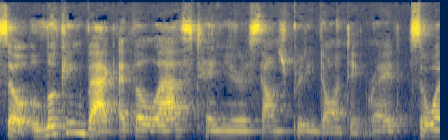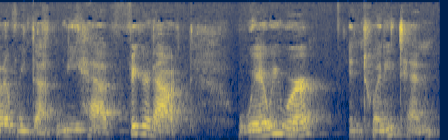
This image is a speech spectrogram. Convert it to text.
So, looking back at the last 10 years sounds pretty daunting, right? So, what have we done? We have figured out where we were in 2010.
